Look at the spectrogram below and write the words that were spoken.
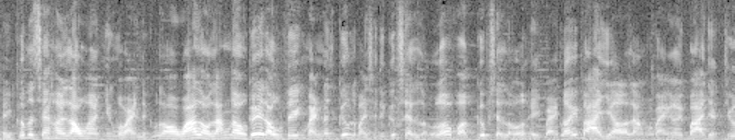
Thì cướp nó sẽ hơi lâu ha nhưng mà bạn đừng có lo quá lo lắng đâu. Cái đầu tiên bạn nên cướp là bạn sẽ đi cướp xe lửa và cướp xe lửa thì bạn tới 3 giờ lần các bạn ơi 3 giờ trưa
